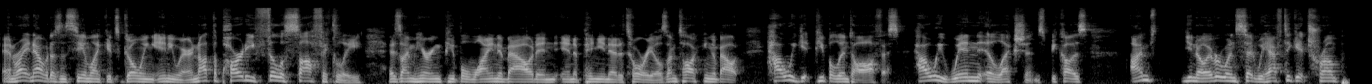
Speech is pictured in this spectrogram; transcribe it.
And right now, it doesn't seem like it's going anywhere. Not the party philosophically, as I'm hearing people whine about in, in opinion editorials. I'm talking about how we get people into office, how we win elections, because I'm you know, everyone said we have to get Trump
